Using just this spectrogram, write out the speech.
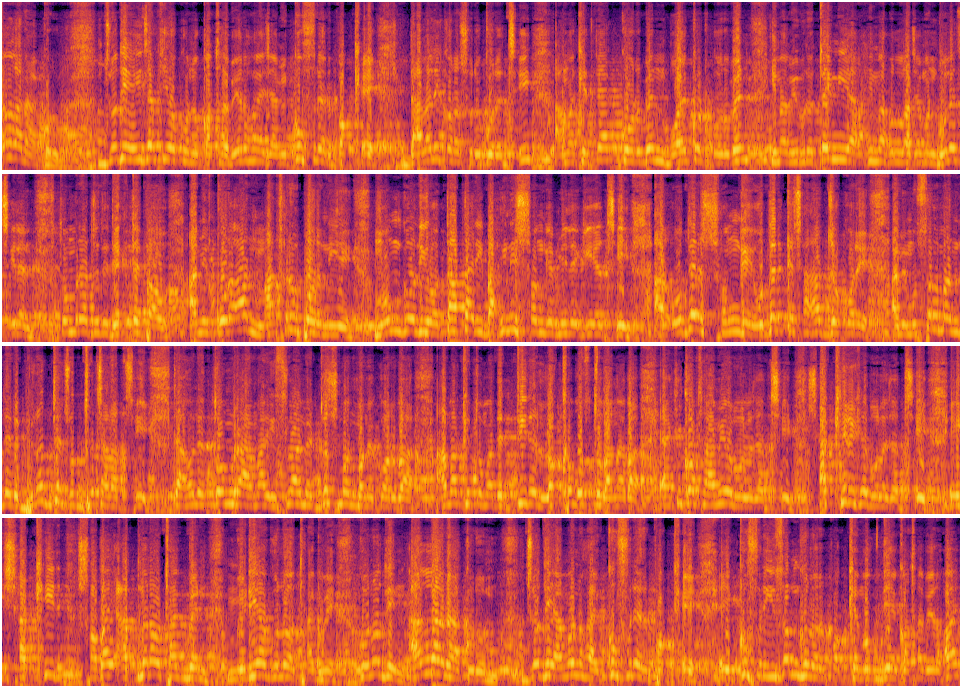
আল্লাহ না করুক। যদি এই জাতীয় কোনো কথা বের হয় যে আমি কুফরের পক্ষে দালালি করা শুরু করেছি, আমাকে ত্যাগ করবেন, বয়কট করবেন, ইমাম ইবনে তাইমিয়া রাহিমাহুল্লাহ যেমন বলেছিলেন, তোমরা যদি দেখতে পাও, আমি কোরআন মাথার উপর নিয়ে মঙ্গোলীয় তাতারি বাহিনীর সঙ্গে মিলে গিয়েছি, আর ওদের সঙ্গে ওদেরকে সাহায্য করে আমি মুসলমানদের বিরুদ্ধে যুদ্ধ চালাচ্ছি, তাহলে তোমরা আমার ইসলামের দুশ্মন মনে করবা, আমাকে তোমাদের তীরের লক্ষ্যবস্তু বানাবা। একই কথা আমিও বলে যাচ্ছি, সাক্ষী রেখে বলে যাচ্ছি, এই সাক্ষীর সবাই আপনারাও থাকবেন মিডিয়াগুলোও থাকবে, কোনোদিন আল্লাহ না করুন। যদি এমন হয় কুফরের পক্ষে, এই কুফর ইজমগুলোর পক্ষে মুখ দিয়ে কথা বের হয়,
